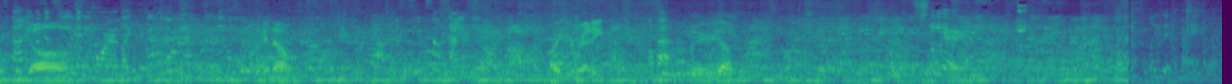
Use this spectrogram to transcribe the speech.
it's not even oh. a meme anymore. Like people are doing it. I know. It seems so nice. All right, you ready? Okay. There you go. Cheers. It's late at night. Like,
